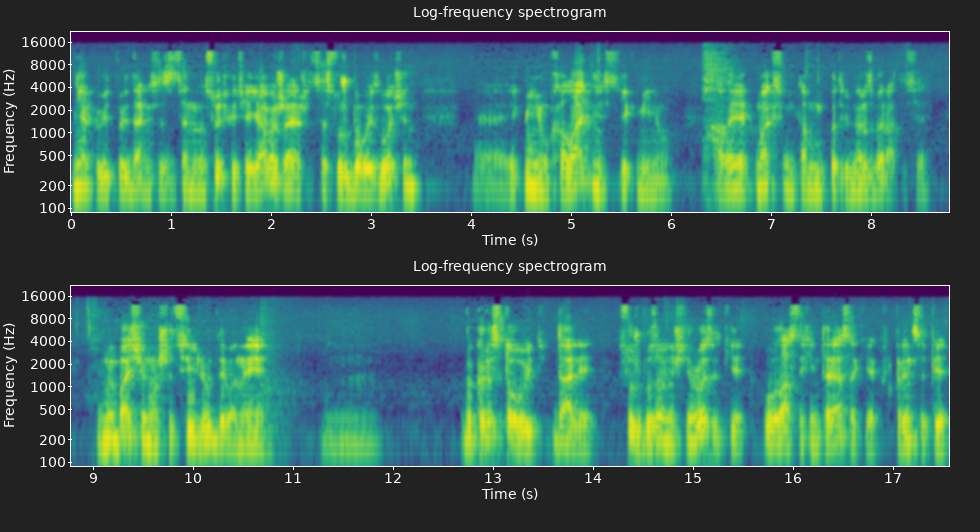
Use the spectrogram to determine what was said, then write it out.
ніякої відповідальності за це не несуть. Хоча я вважаю, що це службовий злочин, е, як мінімум, халатність, як мінімум, але як максимум там потрібно розбиратися. І ми бачимо, що ці люди вони використовують далі службу зовнішньої розвідки у власних інтересах, як в принципі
